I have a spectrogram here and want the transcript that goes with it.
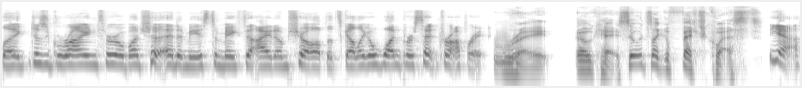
like just grind through a bunch of enemies to make the item show up that's got like a 1% drop rate. Right. Okay. So it's like a fetch quest. Yeah.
